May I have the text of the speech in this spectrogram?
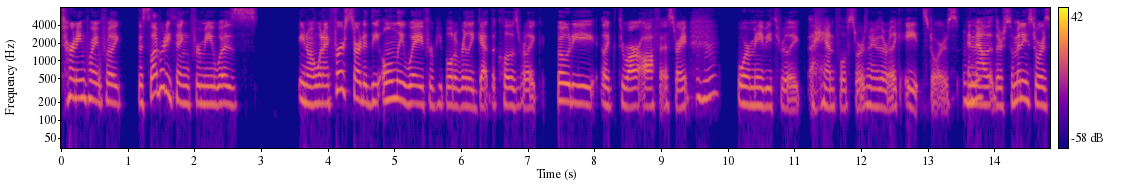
turning point for like the celebrity thing for me was, you know, when I first started, the only way for people to really get the clothes were like Bode, like through our office, right? Mm-hmm. Or maybe through like a handful of stores. Maybe there were like eight stores. Mhm. And now that there's so many stores,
